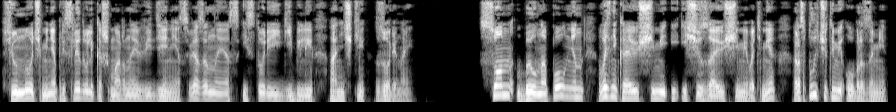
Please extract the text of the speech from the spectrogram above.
Всю ночь меня преследовали кошмарные видения, связанные с историей гибели Анечки Зориной. Сон был наполнен возникающими и исчезающими во тьме расплывчатыми образами,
